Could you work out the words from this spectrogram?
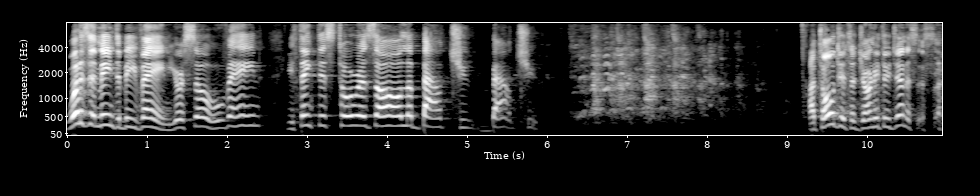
What does it mean to be vain? You're so vain. You think this Torah is all about you, about you. I told you it's a journey through Genesis.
